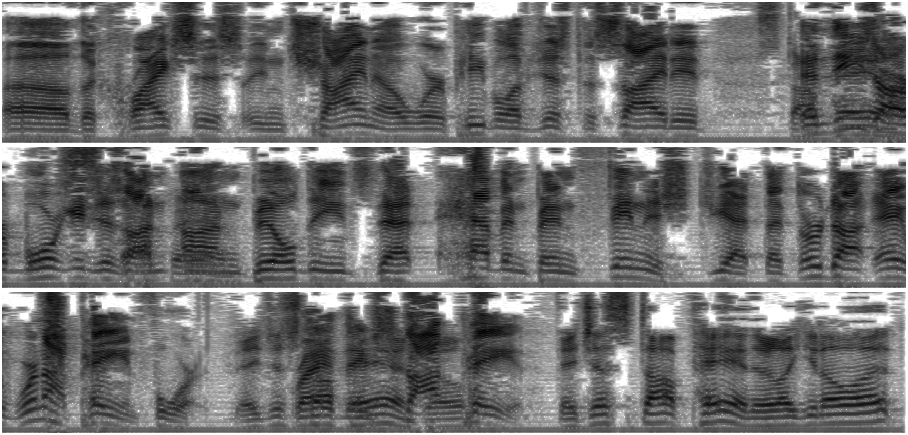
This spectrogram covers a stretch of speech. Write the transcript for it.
uh, the crisis in China, where people have just decided, Stop and these are mortgages Stop on, paying. on buildings that haven't been finished yet. That they're not. Hey, we're not paying for it. They just right. paying. stopped paying. They just stopped paying. They're like, you know what?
